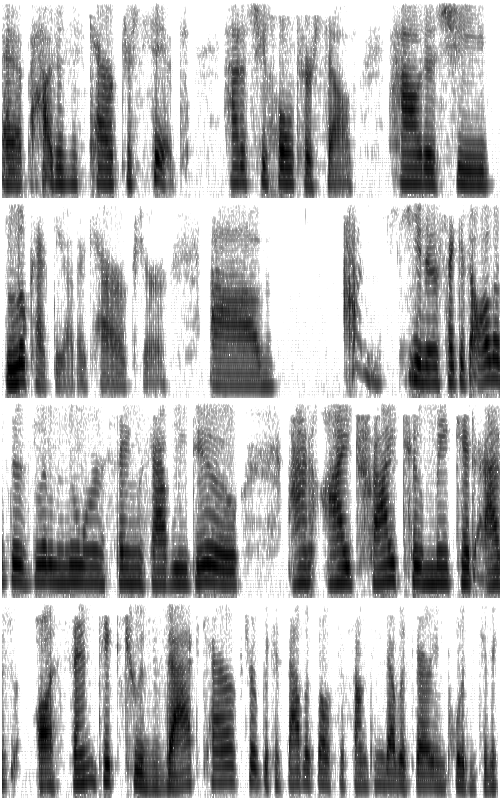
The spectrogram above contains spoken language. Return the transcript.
Uh, how does this character sit? How does she hold herself? How does she look at the other character? Um, you know, it's like it's all of those little nuanced things that we do. And I try to make it as authentic to that character because that was also something that was very important to me.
